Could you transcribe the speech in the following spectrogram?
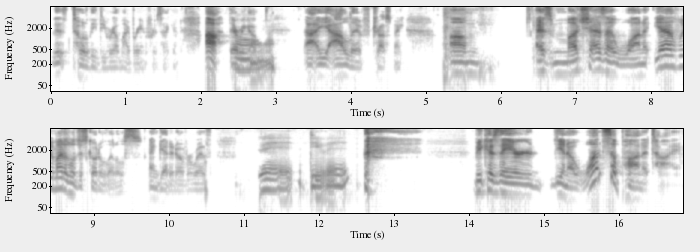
This totally derailed my brain for a second. Ah, there we go. Uh, yeah, I'll live. Trust me. Um, as much as I want it, yeah, we might as well just go to Littles and get it over with. Do it. Do it. because they are, you know, once upon a time,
